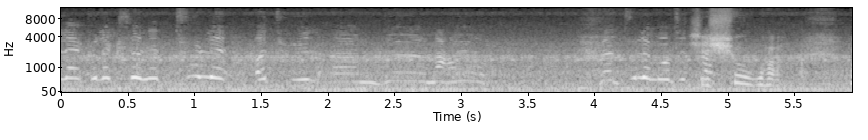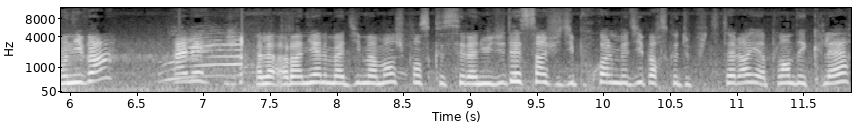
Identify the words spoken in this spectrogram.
il a collectionné tous les Hot Wheels euh, de Mario. Ben, tous les montés de J'ai chaud. On y va Allez. Alors Raniel m'a dit maman, je pense que c'est la nuit du destin. Je lui dis pourquoi elle me dit? Parce que depuis tout à l'heure il y a plein d'éclairs,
